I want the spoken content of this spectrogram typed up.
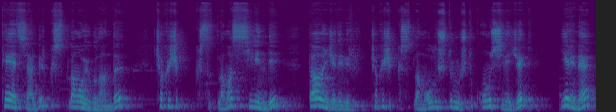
teğetsel bir kısıtlama uygulandı. Çakışık kısıtlama silindi. Daha önce de bir çakışık kısıtlama oluşturmuştuk. Onu silecek. Yerine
